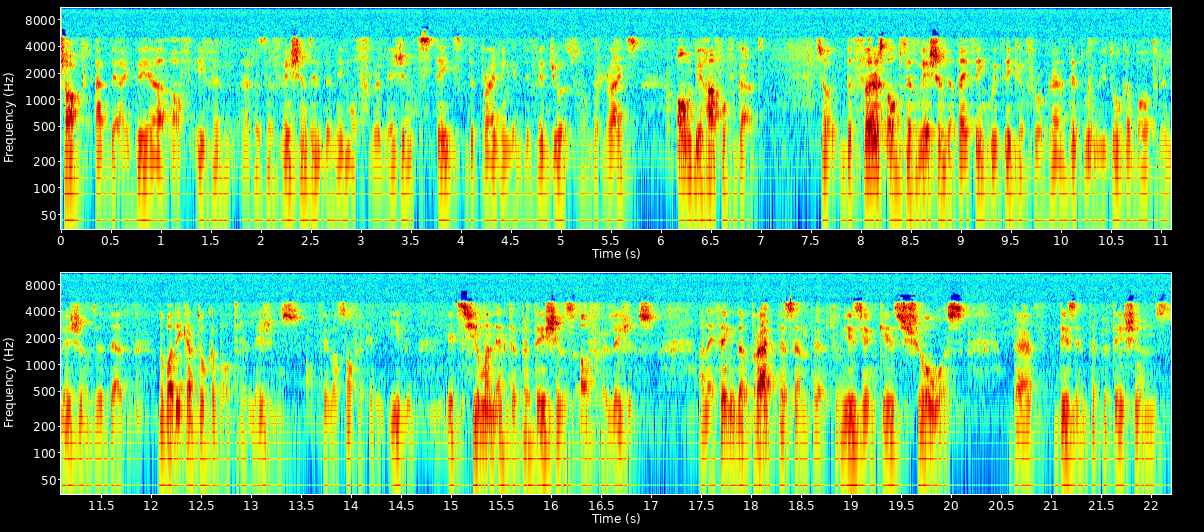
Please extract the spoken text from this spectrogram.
shock at the idea of even reservations in the name of religion, states depriving individuals from their rights on behalf of God. So the first observation that I think we take it for granted when we talk about religions is that nobody can talk about religions, philosophically even. It's human interpretations of religions. And I think the practice and the Tunisian case show us that these interpretations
